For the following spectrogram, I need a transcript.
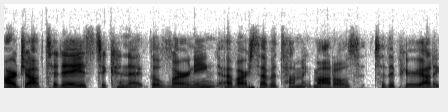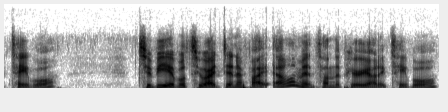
Our job today is to connect the learning of our subatomic models to the periodic table, to be able to identify elements on the periodic table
